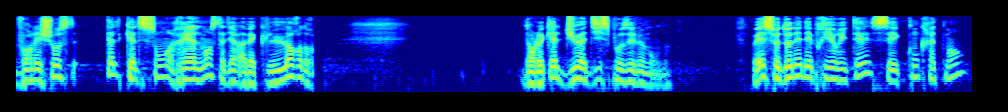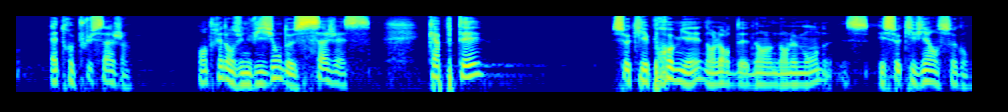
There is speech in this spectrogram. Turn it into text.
Voir les choses telles qu'elles sont réellement, c'est-à-dire avec l'ordre dans lequel Dieu a disposé le monde voyez, se donner des priorités, c'est concrètement être plus sage, entrer dans une vision de sagesse, capter ce qui est premier dans, le monde et ce qui vient en second.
